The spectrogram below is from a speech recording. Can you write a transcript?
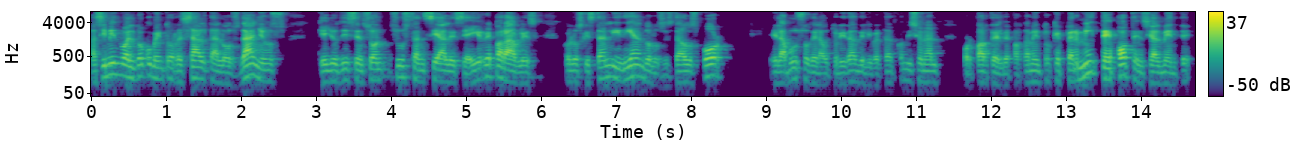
Asimismo, el documento resalta los daños que ellos dicen son sustanciales e irreparables con los que están lidiando los estados por el abuso de la autoridad de libertad condicional por parte del departamento que permite potencialmente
